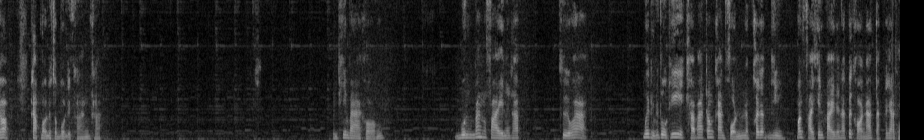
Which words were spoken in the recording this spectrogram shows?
ก็กลับมาอุดมสมบูรณ์อีกครั้งครับเป็นที่มาของบุญบั้งไฟนะครับ คือว่า มื่อถึงฤดูที่ชาวบ้านต้องการฝนเขาจะยิงบั้งไฟขึ้นไปนะครับ เพื่อขอน้ำจากพญาแถ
